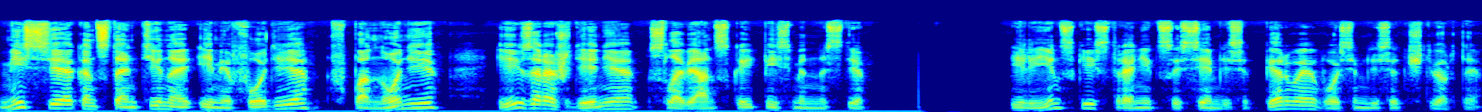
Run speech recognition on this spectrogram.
Миссия Константина и Мефодия в Панонии и зарождение славянской письменности. Ильинский, страницы 71-84.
